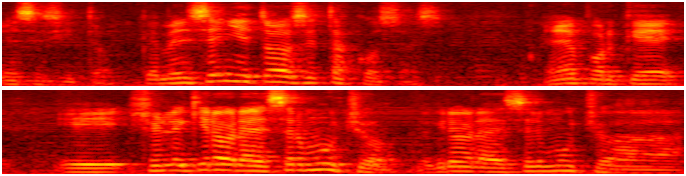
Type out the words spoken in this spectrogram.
Necesito. Que me enseñe todas estas cosas. ¿eh? Porque eh, yo le quiero agradecer mucho. Le quiero agradecer mucho a,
